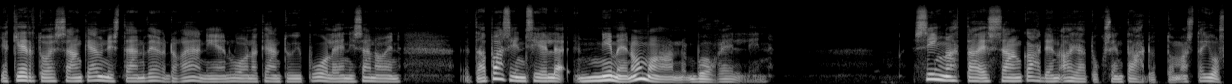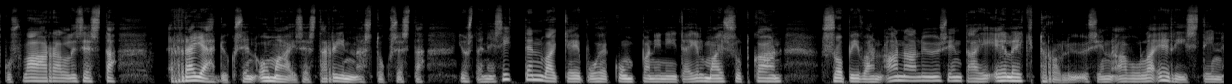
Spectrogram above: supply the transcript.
ja kertoessaan käynnistään Verdoräänien luona kääntyi puoleeni sanoen, tapasin siellä nimenomaan Borellin. Singahtaessaan kahden ajatuksen tahdottomasta, joskus vaarallisesta, räjähdyksen omaisesta rinnastuksesta, josta ne sitten, vaikkei puhekumppani niitä ilmaissutkaan, sopivan analyysin tai elektrolyysin avulla eristin,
